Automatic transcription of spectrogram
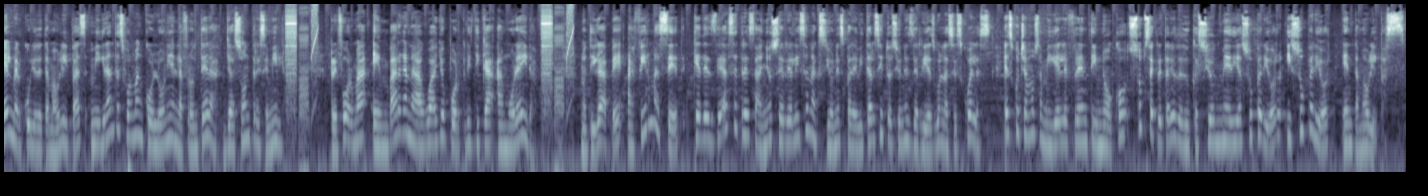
El Mercurio de Tamaulipas, migrantes forman colonia en la frontera, ya son 13.000. Reforma, embargan a Aguayo por crítica a Moreira. Notigape afirma SED que desde hace tres años se realizan acciones para evitar situaciones de riesgo en las escuelas. Escuchamos a Miguel Efren Tinoco, subsecretario de Educación Media Superior y Superior en Tamaulipas.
